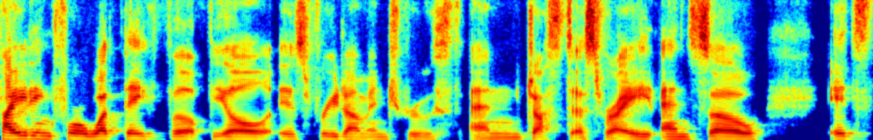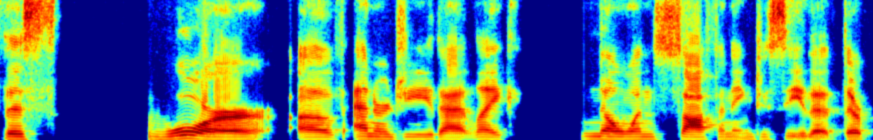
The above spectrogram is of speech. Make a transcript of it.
fighting for what they feel, is freedom and truth and justice, right? And so it's this war of energy that like no one's softening to see that they're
